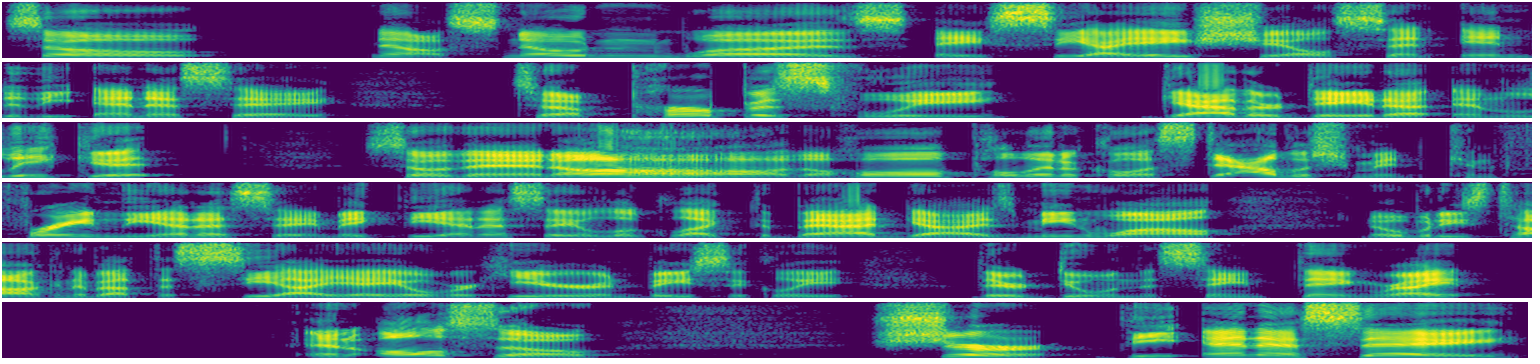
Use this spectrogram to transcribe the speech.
So, no, Snowden was a CIA shill sent into the NSA to purposefully gather data and leak it. So then, oh, the whole political establishment can frame the NSA, make the NSA look like the bad guys. Meanwhile, nobody's talking about the CIA over here and basically they're doing the same thing, right? And also, sure, the NSA,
